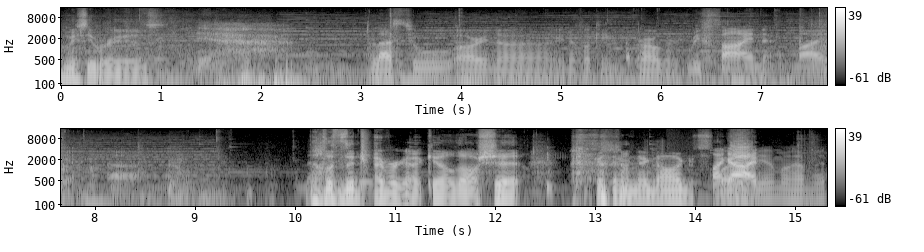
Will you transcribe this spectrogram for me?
Let me see where he is. Yeah. Last two are in a in a fucking prowler. Refine my. Uh, Oh, the driver got killed. Oh shit. Good thing, Nick Dogs. My God. Yeah, Mohammed.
